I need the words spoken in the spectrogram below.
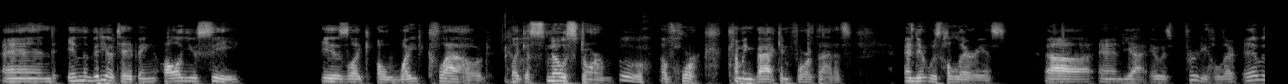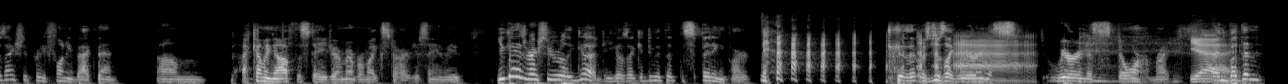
and in the videotaping, all you see is like a white cloud, like a snowstorm Ooh. of Hork coming back and forth at us, and it was hilarious. Uh, and yeah, it was pretty hilarious. It was actually pretty funny back then. Um, uh, coming off the stage, I remember Mike Starr just saying to me, "You guys are actually really good." He goes, "I could do with it the spitting part because it was just like we were in a s- ah. we were in a storm, right?" yeah. And but then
